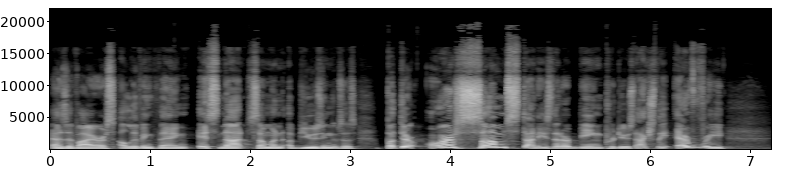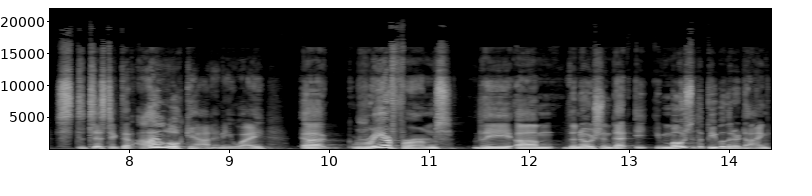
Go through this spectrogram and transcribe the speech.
as a virus, a living thing. It's not someone abusing themselves. But there are some studies that are being produced. Actually, every statistic that I look at, anyway, uh, reaffirms the um, the notion that most of the people that are dying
